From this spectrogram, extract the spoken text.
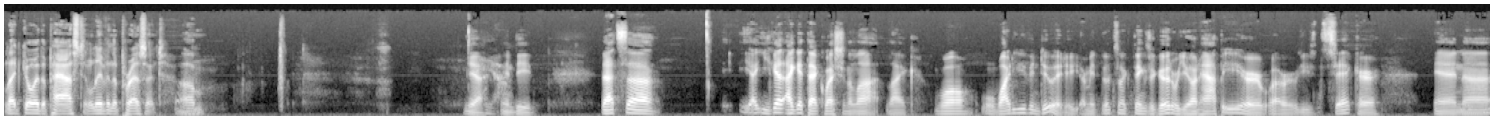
let go of the past and live in the present. Um, Yeah, Yeah. indeed. That's uh yeah, you get I get that question a lot. Like, well, well, why do you even do it? I mean, it looks like things are good. Were you unhappy or, or are you sick or and uh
